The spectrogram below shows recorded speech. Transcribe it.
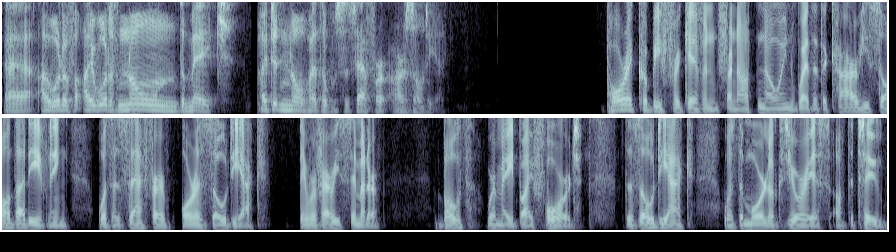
Uh, I would have. I would have known the make. I didn't know whether it was a Zephyr or a Zodiac. Pádraig could be forgiven for not knowing whether the car he saw that evening was a Zephyr or a Zodiac. They were very similar. Both were made by Ford. The Zodiac was the more luxurious of the two.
